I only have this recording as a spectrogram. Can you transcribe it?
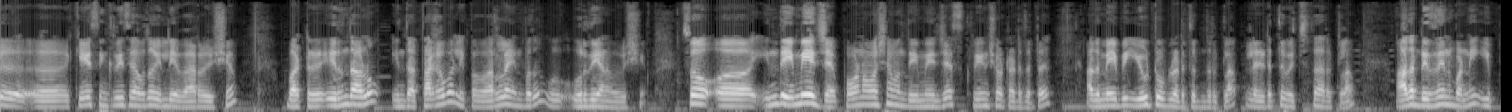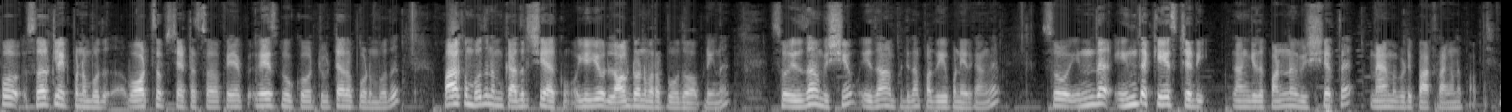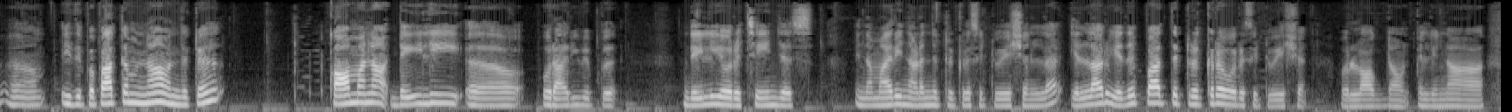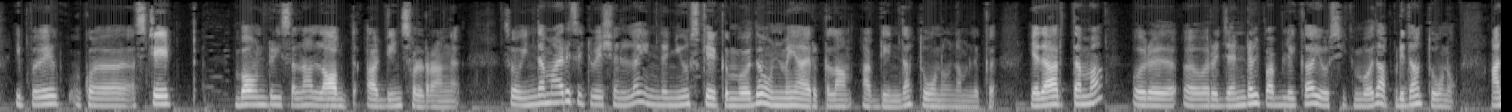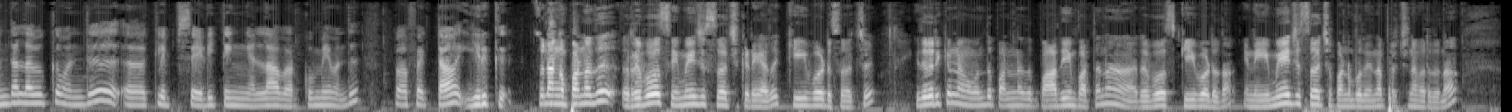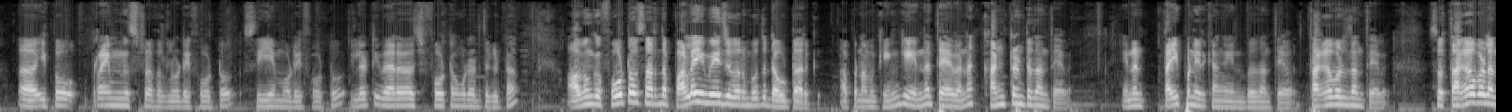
கேஸ் இன்க்ரீஸ் ஆகுதோ இல்லையோ வேற விஷயம். பட் இருந்தாலும் இந்த தகவல் இப்ப வரல என்பது உ- உறுதியான ஒரு விஷயம். சோ இந்த இமேஜ் போன வருஷம் அந்த இமேஜை ஸ்கிரீன்ஷாட் எடுத்துட்டு அது மேபி யூடியூப்ல எடுத்திருந்திருக்கலாம் இல்ல எடுத்து வச்சுதான் இருக்கலாம். அதை டிசைன் பண்ணி இப்போ சர்க்குலேட் பண்ணும்போது வாட்ஸ்அப் ஸ்டேட்டஸோ ஃபேஸ்புக்கோ ட்விட்டரோ போடும்போது பார்க்கும்போது நமக்கு அதிர்ச்சியா இருக்கும். ஐயோ லாக்டவுன் வரப்போகுதோ அப்படின்னு. ஸோ இதுதான் விஷயம். இதுதான் இப்படிதான் பதிவு பண்ணிருக்காங்க ஸோ இந்த இந்த கேஸ் ஸ்டடி நாங்க இது பண்ண விஷயத்த மேம் எப்படி பாக்குறாங்கன்னு பார்ப்போம். இது இப்ப பார்த்தோம்னா வந்துட்டு காமனா டெய்லி ஒரு அறிவிப்பு டெய்லி ஒரு சேஞ்சஸ் இந்த மாதிரி நடந்துட்டு இருக்கிற சுச்சுவேஷன்ல எல்லாரும் எதிர்பார்த்துட்டு இருக்கிற ஒரு சுச்சுவேஷன் ஒரு லாக்டவுன் இல்லைன்னா இப்பவே ஸ்டேட் பவுண்டரிஸ் எல்லாம் லாக்ட் அப்படின்னு சொல்றாங்க. ஸோ இந்த மாதிரி சுச்சுவேஷன்ல இந்த நியூஸ் கேட்கும்போது உண்மையா இருக்கலாம் அப்படின்னு தான் தோணும் நம்மளுக்கு. யதார்த்தமா ஒரு ஒரு ஜென்ரல் பப்ளிக்கா யோசிக்கும் போது அப்படிதான் தோணும். அந்த அளவுக்கு வந்து கிளிப்ஸ் எடிட்டிங் எல்லா ஒர்க்குமே வந்து பெர்ஃபெக்டா இருக்கு. ஸோ நாங்கள் பண்ணது ரிவர்ஸ் இமேஜ் சர்ச் கிடையாது கீவேர்டு சர்ச் இது வரைக்கும் நாங்கள் வந்து பண்ணது பாதியும் பார்த்தோன்னா ரிவர்ஸ் கீவேர்டு தான். என்ன இமேஜ் சர்ச் பண்ணும்போது என்ன பிரச்சனை வருதுன்னா இப்போ பிரைம் மினிஸ்டர் அவர்களுடைய போட்டோ சிஎம் உடைய போட்டோ இல்லாட்டி வேற ஏதாச்சும் போட்டோ கூட எடுத்துக்கிட்டா அவங்க போட்டோ சார்ந்த பல இமேஜ் வரும்போது டவுட்டா இருக்கு. அப்ப நமக்கு எங்க என்ன தேவைன்னா கண்டென்ட் தான் தேவை. என்ன டைப் பண்ணிருக்காங்க என்பதுதான் தேவை. தகவல் தான் தேவை. சோ தகவலை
